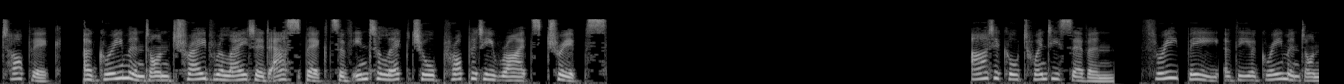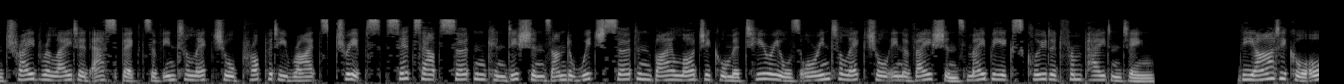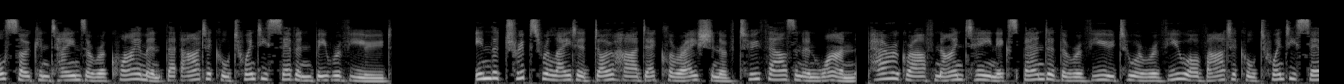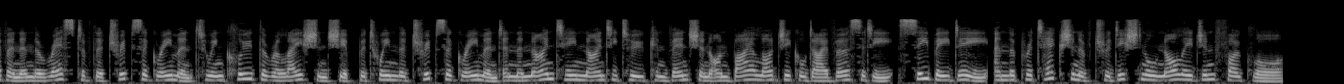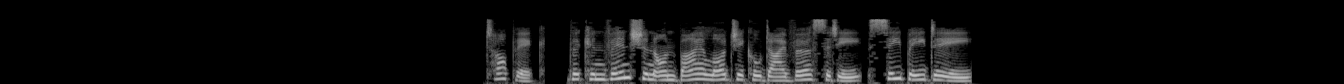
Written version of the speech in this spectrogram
Topic: Agreement on Trade-Related Aspects of Intellectual Property Rights TRIPS Article 27 3b of the Agreement on Trade-Related Aspects of Intellectual Property Rights TRIPS sets out certain conditions under which certain biological materials or intellectual innovations may be excluded from patenting. The article also contains a requirement that Article 27 be reviewed. In the TRIPS-related Doha Declaration of 2001, paragraph 19 expanded the review to a review of Article 27 and the rest of the TRIPS agreement to include the relationship between the TRIPS agreement and the 1992 Convention on Biological Diversity (CBD) and the protection of traditional knowledge and folklore. Topic: the Convention on Biological Diversity CBD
